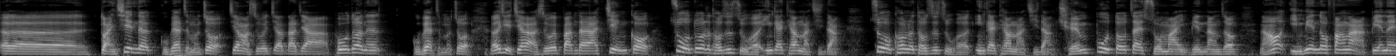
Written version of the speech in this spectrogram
呃，短线的股票怎么做。金安老师会教大家波段的。股票怎么做？而且姜老师会帮大家建构做多的投资组合应该挑哪几档，做空的投资组合应该挑哪几档，全部都在索马影片当中。然后影片都放在哪边呢？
